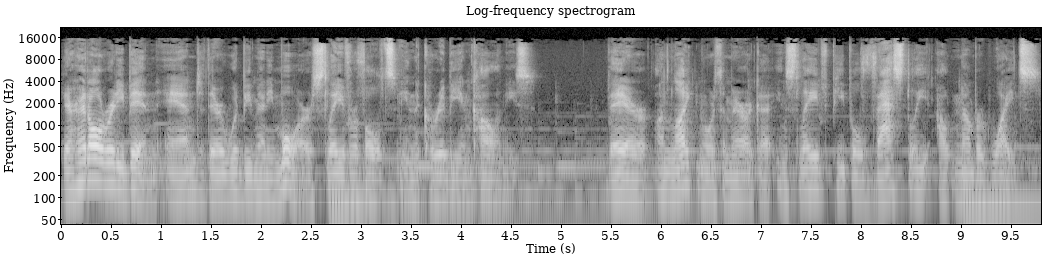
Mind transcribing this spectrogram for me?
There had already been, and there would be many more, slave revolts in the Caribbean colonies. There, unlike North America, enslaved people vastly outnumbered whites.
